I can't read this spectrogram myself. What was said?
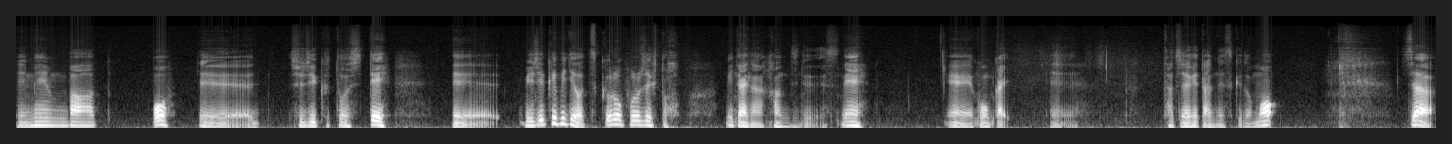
えー、メンバーを、えー、主軸として、えー、ミュージックビデオを作ろうプロジェクトみたいな感じでですね、えー、今回、えー、立ち上げたんですけども、じゃ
